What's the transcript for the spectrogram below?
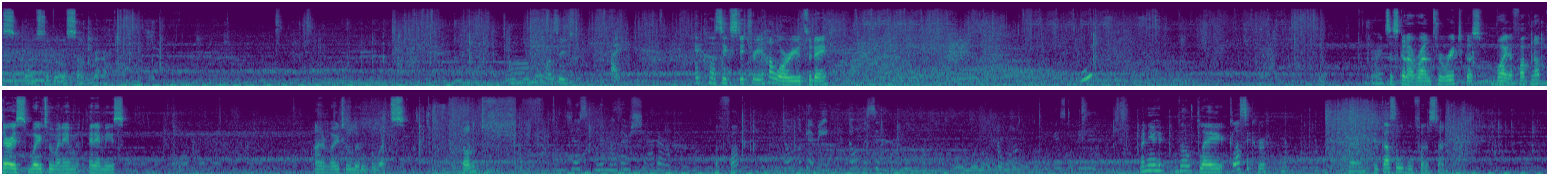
Supposed to go somewhere. Um, what was it? Hi. Echo 63, how are you today? Alright, just gonna run through it, because why the fuck not? There is way too many em- enemies. And way too little bullets. Don't. When you will play classic return to Castle Wolfenstein.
